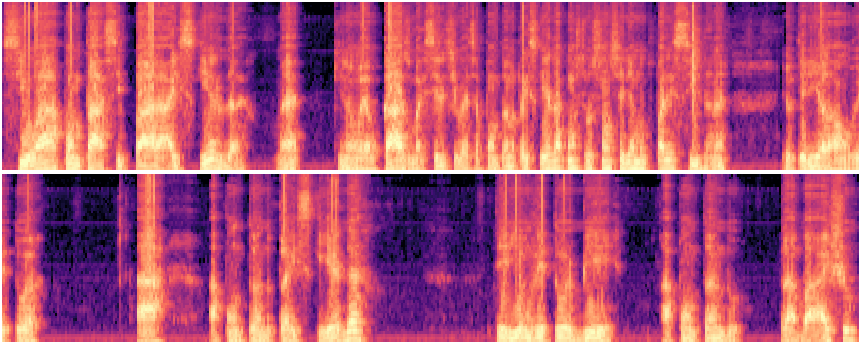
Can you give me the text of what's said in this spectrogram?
se o A apontasse para a esquerda, né, que não é o caso, mas se ele estivesse apontando para a esquerda, a construção seria muito parecida. Né? Eu teria lá um vetor A apontando para a esquerda, teria um vetor B apontando para baixo.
